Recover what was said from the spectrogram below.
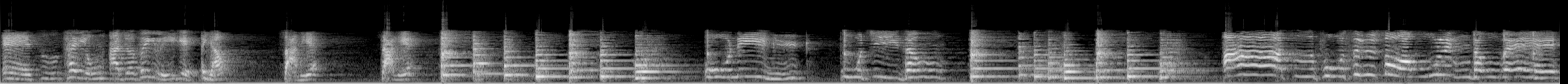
哎，是采用阿叫这一类的。哎呀，咋的？咋的？我男女不记得，阿子不是说无领头哎，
